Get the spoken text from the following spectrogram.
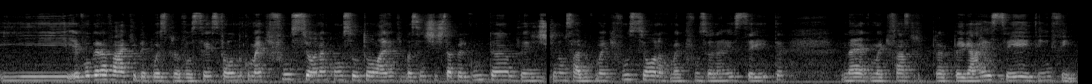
E eu vou gravar aqui depois para vocês falando como é que funciona a consulta online, que bastante gente está perguntando. Tem gente que não sabe como é que funciona, como é que funciona a receita, né? Como é que faz para pegar a receita, enfim.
